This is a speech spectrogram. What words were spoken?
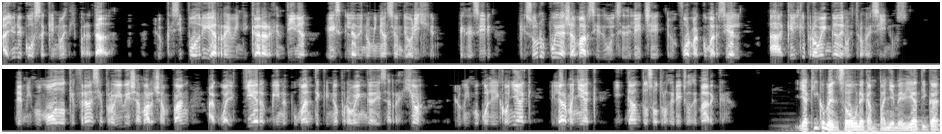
Hay una cosa que no es disparatada. Lo que sí podría reivindicar a Argentina es la denominación de origen, es decir, que solo pueda llamarse dulce de leche en forma comercial a aquel que provenga de nuestros vecinos. Del mismo modo que Francia prohíbe llamar champán a cualquier vino espumante que no provenga de esa región, lo mismo con el coñac, el armagnac y tantos otros derechos de marca. Y aquí comenzó una campaña mediática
